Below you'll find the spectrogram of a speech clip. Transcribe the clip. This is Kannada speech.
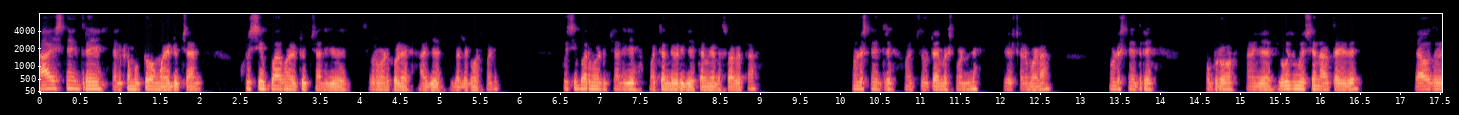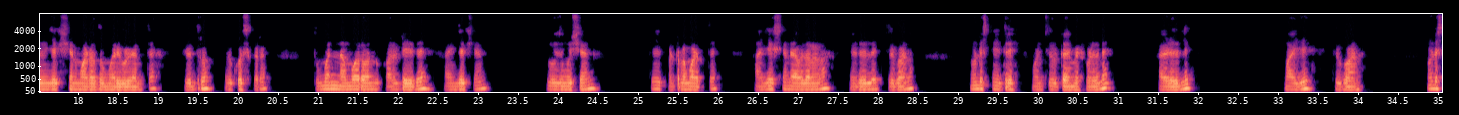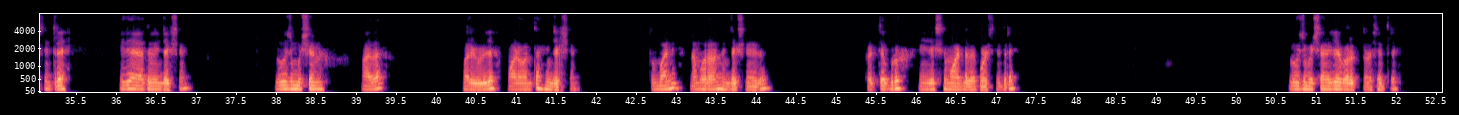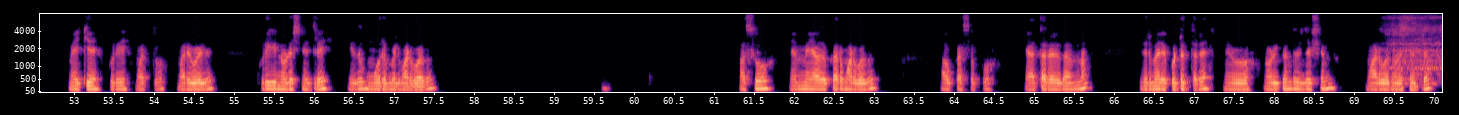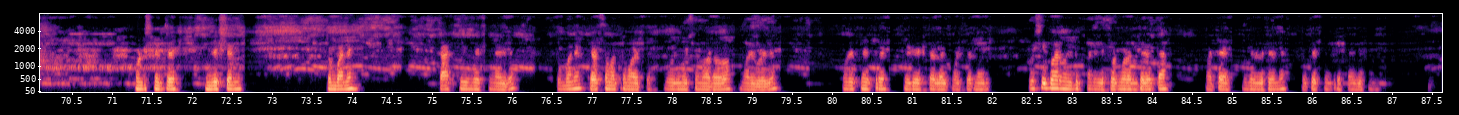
ಹಾಯ್ ಸ್ನೇಹಿತರೆ welcome to my YouTube channel Krishi farmer YouTube ಚಾನಲ್ಗೆ ಶುರು ಮಾಡಿಕೊಳ್ಳಿ. ಹಾಗೆ ಬೆಲ್ಲ ಕಮೆಂಟ್ ಮಾಡಿ. ಕೃಷಿ ಫಾರ್ಮರ್ ಯೂಟ್ಯೂಬ್ ಚಾನಲ್ಗೆ ಮತ್ತೊಂದು ವಿಡಿಯೋಗೆ ತಮಗೆಲ್ಲ ಸ್ವಾಗತ. ನೋಡಿ ಸ್ನೇಹಿತರೆ, ಒಂಚೂರು ಟೈಮ್ ವೇಸ್ಟ್ ಮಾಡಿದ್ರೆ ವಿಡಿಯೋ ಸ್ಟಾರ್ಟ್ ಮಾಡೋಣ. ನೋಡಿ ಸ್ನೇಹಿತರೆ ಒಬ್ಬರು ನನಗೆ ಯೂಸ್ ಮಿಷನ್ ಆಗ್ತಾ ಇದೆ. ಯಾವುದು ಇಂಜೆಕ್ಷನ್ ಮಾಡೋದು ಮರಿಗಳು ಅಂತ ಹೇಳಿದ್ರು. ಅದಕ್ಕೋಸ್ಕರ ತುಂಬಾ ನಂಬರ್ ಒನ್ ಕ್ವಾಲಿಟಿ ಇದೆ ಆ ಇಂಜೆಕ್ಷನ್ ಲೂಸ್ ಮಿಷನ್ ಕಂಟ್ರೋಲ್ ಮಾಡುತ್ತೆ? ಆ ಇಂಜೆಕ್ಷನ್ ಯಾವುದನ್ನ ವಿಡಿಯೋಲಿ ತಿಳ್ಕೊಳ್ಳೋಣ. ನೋಡಿ ಸ್ನೇಹಿತರೆ, ಒಂಚೂರು ಟೈಮ್ ವೇಸ್ಟ್ ಮಾಡಿದ್ರೆ ಆ ಮಾಹಿತಿ ತಿಳ್ಕೊಳ್ಳೋಣ. ನೋಡಿ ಸ್ನೇಹಿತರೆ, ಇದೇ ಅದು ಇಂಜೆಕ್ಷನ್ ಲೂಸ್ ಮಿಷನ್ ಆದ ಮರಿಗಳಿಗೆ ಮಾಡುವಂಥ ಇಂಜೆಕ್ಷನ್ ತುಂಬಾ ನಂಬರ್ ಇಂಜೆಕ್ಷನ್ ಇದೆ. ಪ್ರತಿಯೊಬ್ಬರು ಇಂಜೆಕ್ಷನ್ ಮಾಡಲೇಬೇಕು ನೋಡಿ ಸ್ನೇಹಿತರೆ. ಲೂಸ್ ಮಿಷನ್ಗೆ ಬರುತ್ತೆ ನೋಡಿ ಸ್ನೇಹಿತರೆ. ಮೇಕೆ, ಕುರಿ ಮತ್ತು ಮರಿಗಳಿಗೆ ಕುರಿಗೆ ನೋಡಿ ಸ್ನೇಹಿತರೆ, ಇದು ಮೂರು ಎಂ ಎಲ್ ಮಾಡ್ಬೋದು. ಹಸು, ಎಮ್ಮೆ ಯಾವ್ದಕ್ಕಾದ್ರೂ ಮಾಡ್ಬೋದು. ಅವು ಕಸಬು ಯಾವ ಥರ ಇರೋದನ್ನ ಇದ್ರ ಮೇಲೆ ಕೊಟ್ಟಿರ್ತಾರೆ. ನೀವು ನೋಡಿಕೊಂಡು ಇಂಜೆಕ್ಷನ್ ಮಾಡಬಹುದು ನೋಡಿ ಸ್ನೇಹಿತರೆ. ನೋಡಿ ಸ್ನೇಹಿತರೆ ಇಂಜೆಕ್ಷನ್ ತುಂಬಾನೇ ಜಾಸ್ತಿ ಇಂಜೆಕ್ಷನ್ ಆಗಿದೆ. ತುಂಬಾನೇ ಕೆಲಸ ಮಾತ್ರ ಮಾಡುತ್ತೆ ಯೂಸ್ ಮಿಷನ್ ಮಾಡೋ ಮರಿಗಳಿಗೆ. ನೋಡಿ ಸ್ನೇಹಿತರೆ ವಿಡಿಯೋ ಇಷ್ಟ ಲೈಕ್ ಮಾಡ್ತಾರೆ ನೋಡಿ ಖುಷಿ ಫಾರ್ಮ್ ಯೂಟ್ಯೂಬ್ ಚಾನಲ್ಗೆ ಸಪೋರ್ಟ್ ಮಾಡೋದು ಅಂತ ಹೇಳ್ತಾ ಮತ್ತೆ ಇದರ ವಿಷಯನ ಸ್ನೇಹಿತರೆ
